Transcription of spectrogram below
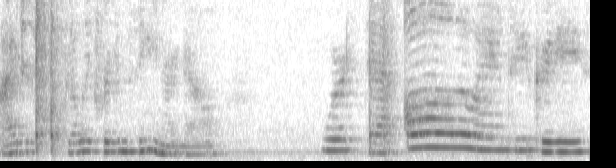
I just feel like freaking singing right now. Work that all the way into your crease.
